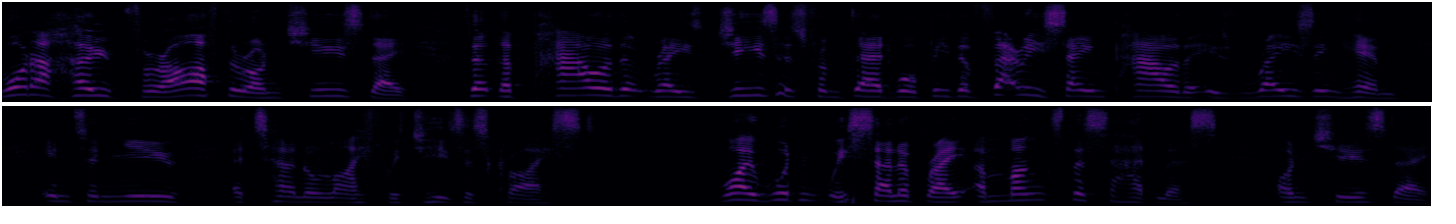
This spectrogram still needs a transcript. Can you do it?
What a hope for after on Tuesday that the power that raised Jesus from dead will be the very same power that is raising him into new eternal life with Jesus Christ. Why wouldn't we celebrate amongst the sadness on Tuesday?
